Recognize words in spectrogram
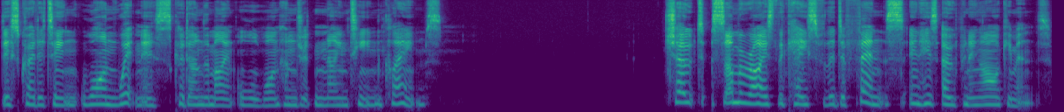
Discrediting one witness could undermine all 119 claims. Choate summarized the case for the defense in his opening argument.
